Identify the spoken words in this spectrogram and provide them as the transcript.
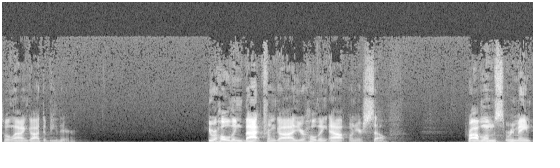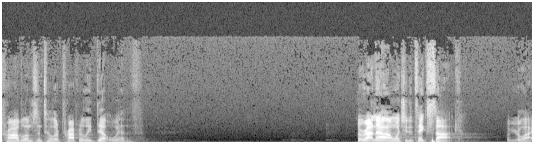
to allowing God to be there. You're holding back from God, you're holding out on yourself. Problems remain problems until they're properly dealt with. So, right now, I want you to take stock of your life.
